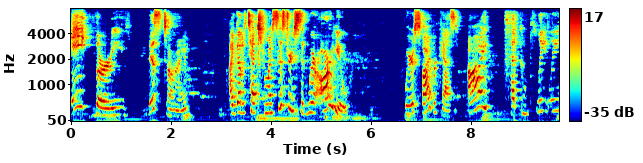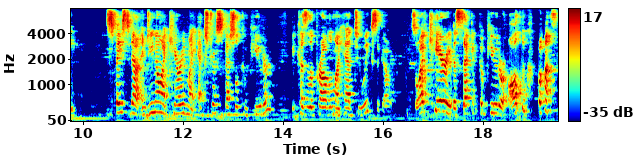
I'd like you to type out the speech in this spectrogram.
8.30 this time, I got a text from my sister and she said, where are you? Where's Fibercast? I had completely spaced it out. And do you know I carried my extra special computer because of the problem I had two weeks ago? So I've carried a second computer all across,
